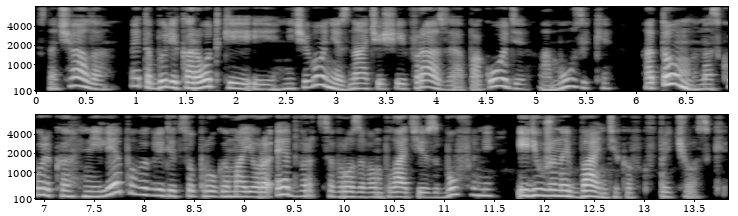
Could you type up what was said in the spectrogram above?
Сначала это были короткие и ничего не значащие фразы о погоде, о музыке, о том, насколько нелепо выглядит супруга майора Эдвардса в розовом платье с буфами и дюжиной бантиков в прическе.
